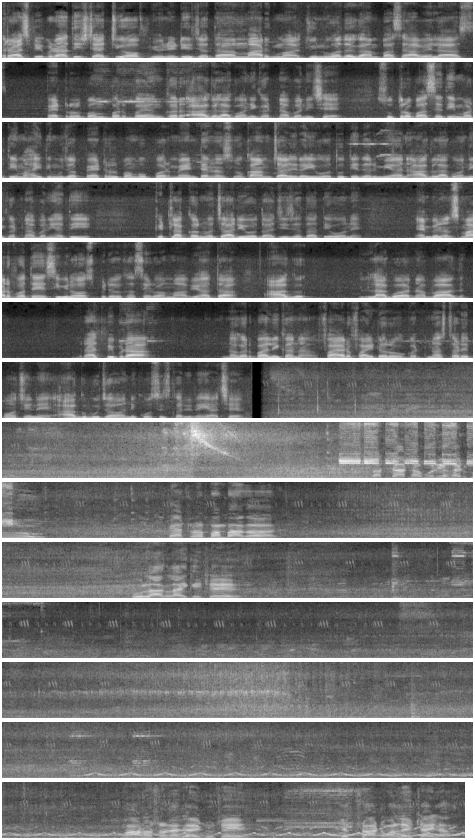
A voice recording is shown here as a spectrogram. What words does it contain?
રાજપીપળાથી statue of unity જતા માર્ગમાં જુનવદ ગામ પાસે આવેલા પેટ્રોલ પંપ પર ભયંકર આગ લાગવાની ઘટના બની છે. સૂત્રો પાસેથી મળતી માહિતી મુજબ, પેટ્રોલ પંપ ઉપર મેન્ટેનન્સનું કામ ચાલી રહ્યું હતું. તે દરમિયાન આગ લાગવાની ઘટના બની હતી. કેટલાક કર્મચારીઓ દાજી જતા તેઓને એમ્બ્યુલન્સ મારફતે સિવિલ હોસ્પિટલ ખસેડવામાં આવ્યા હતા. આગ લાગવાના બાદ રાજપીપળા નગરપાલિકાના ફાયર ફાઇટરો ઘટના સ્થળે પહોંચીને આગ બુઝાવવાની કોશિશ કરી રહ્યા છે. સરદાર સબુરી હરગું. પેટ્રોલ પંપ આગળ. ફૂલ આગ લાગી છે. માણસોને દહેજું છે. એકસો આઠમાં લઈ ચાલ્યા.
